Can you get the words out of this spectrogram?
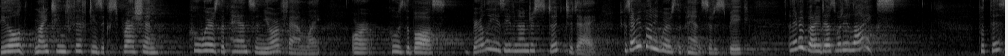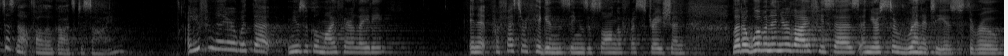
The old 1950s expression, who wears the pants in your family, or who's the boss, barely is even understood today because everybody wears the pants, so to speak, and everybody does what he likes. But this does not follow God's design. Are you familiar with that musical My Fair Lady? In it, Professor Higgins sings a song of frustration. Let a woman in your life, he says, and your serenity is through.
